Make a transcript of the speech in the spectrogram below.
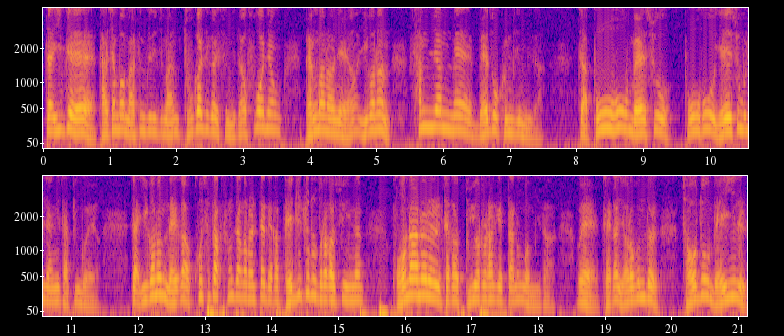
자, 이제 다시 한번 말씀드리지만 두 가지가 있습니다. 후원형 100만 원이에요. 이거는 3년 내 매도 금지입니다. 자, 보호 매수, 보호 예수 물량이 잡힌 거예요. 자, 이거는 내가 코스닥 상장을 할 때 내가 대주주로 들어갈 수 있는 권한을 제가 부여를 하겠다는 겁니다. 왜? 제가 여러분들, 저도 매일,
